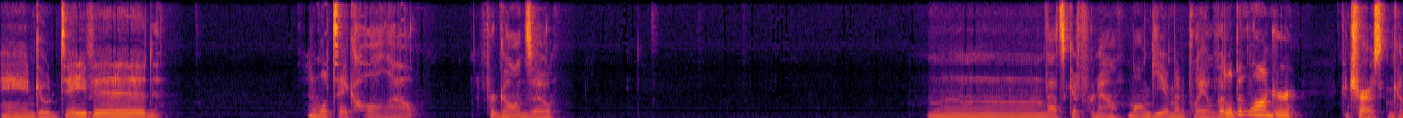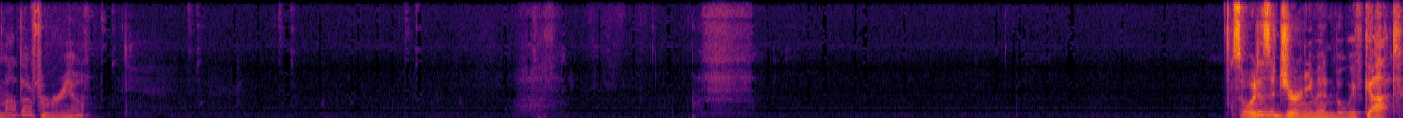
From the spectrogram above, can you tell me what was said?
and go David. And we'll take Hall out for Gonzo. Mm, that's good for now. Mongi, I'm going to play a little bit longer. Contreras can come out though for Murillo. So it is a journeyman, but we've got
